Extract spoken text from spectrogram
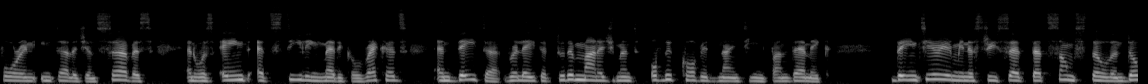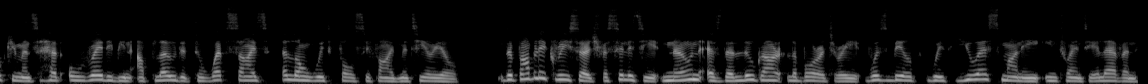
foreign intelligence service and was aimed at stealing medical records and data related to the management of the COVID 19 pandemic. The Interior Ministry said that some stolen documents had already been uploaded to websites along with falsified material. The public research facility known as the Lugar Laboratory was built with US money in 2011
